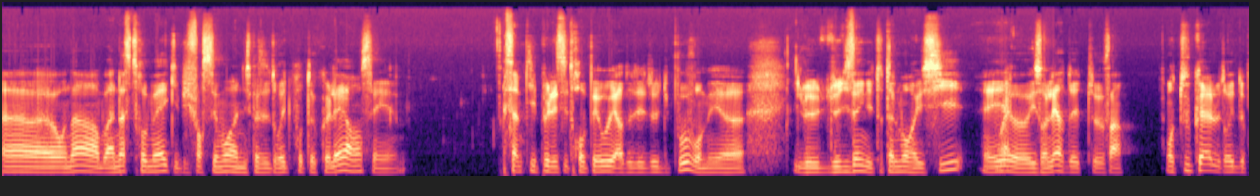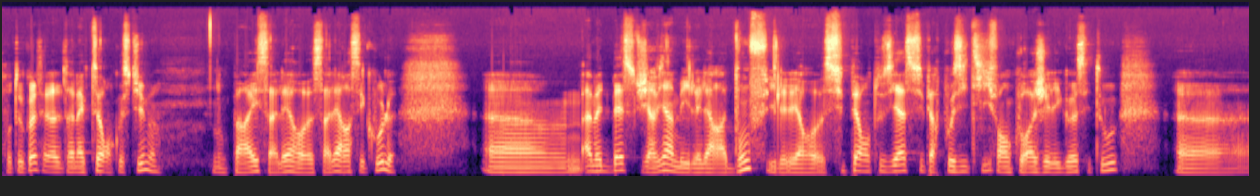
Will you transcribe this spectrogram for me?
Euh, on a un, bah, un astromech et puis forcément un espèce de droïde protocolaire. Hein, c'est c'est un petit peu laissé trop PO et R2D2 du pauvre, mais euh, le, le, design est totalement réussi et euh, ils ont l'air d'être, enfin, en tout cas le droïde de protocole, ça a l'air d'être un acteur en costume. Donc pareil, ça a l'air, ça a l'air assez cool. Euh, Ahmed Best, j'y reviens, mais il a l'air à donf, il a l'air euh, super enthousiaste, super positif, à encourager les gosses et tout. Euh,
